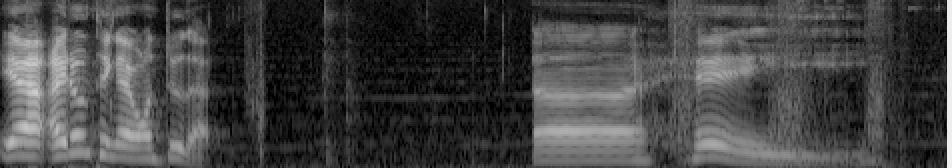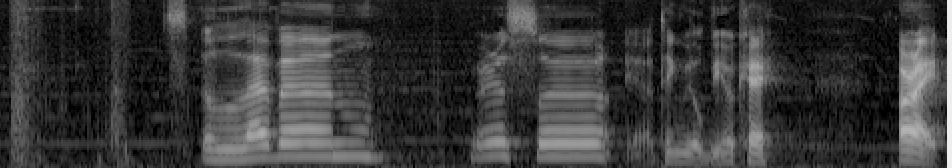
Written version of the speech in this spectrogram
Yeah, I don't think I want to do that. Uh, hey. It's 11. Where is, uh, yeah, I think we'll be okay. All right.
